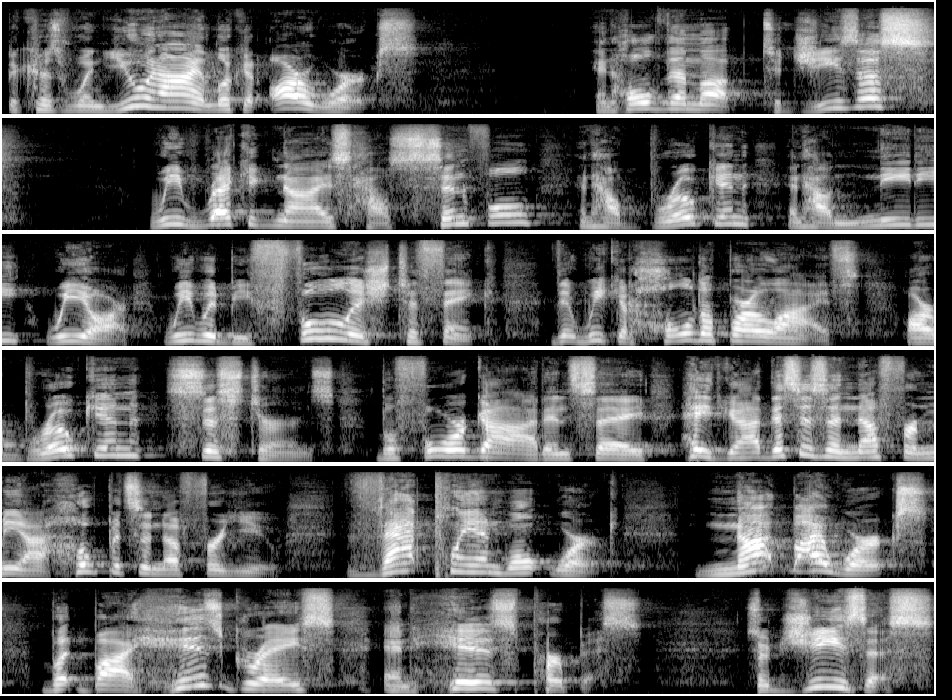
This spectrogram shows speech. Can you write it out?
Because when you and I look at our works and hold them up to Jesus, we recognize how sinful and how broken and how needy we are. We would be foolish to think that we could hold up our lives, our broken cisterns, before God and say, Hey, God, this is enough for me. I hope it's enough for you. That plan won't work, not by works, but by His grace and His purpose. So Jesus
